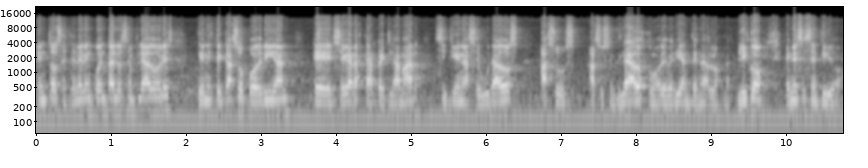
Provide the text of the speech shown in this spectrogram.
Entonces, tener en cuenta a los empleadores que en este caso podrían eh, llegar hasta reclamar si tienen asegurados a sus, a sus empleados como deberían tenerlos. ¿Me explico? En ese sentido.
